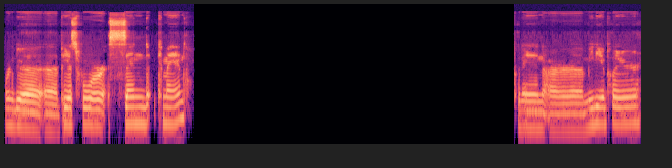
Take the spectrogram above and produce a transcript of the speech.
We're going to do a, a PS4 send command. Put in our uh, media player.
